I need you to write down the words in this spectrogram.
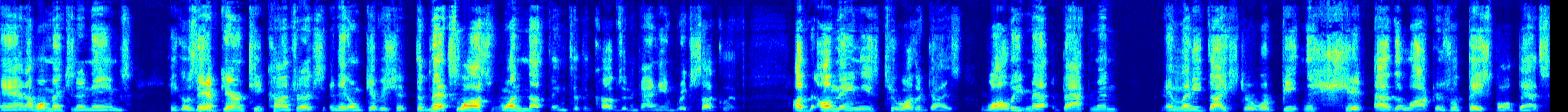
and I won't mention their names." He goes, "They have guaranteed contracts and they don't give a shit." The Mets lost one nothing to the Cubs and a guy named Rick Sutcliffe. I'll, I'll name these two other guys: Wally Backman and Lenny Dykstra were beating the shit out of the lockers with baseball bats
